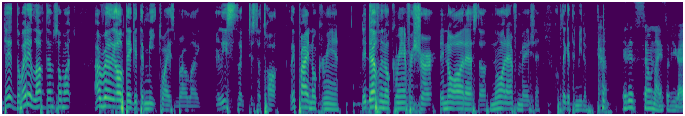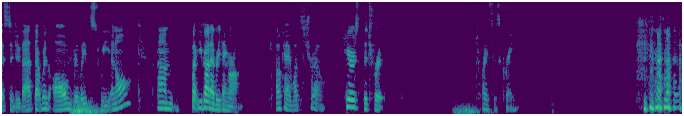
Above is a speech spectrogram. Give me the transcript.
they, the way they love them so much. I really hope they get to meet twice, bro. Like at least like just to talk. They probably know Korean. They definitely know Korean for sure. They know all that stuff. Know all that information. Hope they get to meet them. It is so nice of you guys to do that. That was all really sweet and all. Um, but you got everything wrong. Okay, what's true? Here's the truth. Twice is great.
